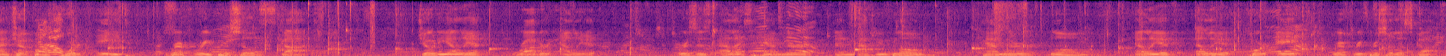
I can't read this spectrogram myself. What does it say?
matchup on court eight, referee Priscilla Scott. Jody Elliott, Robert Elliott versus Alex Hamner and Matthew Blom. Hamner, Blom, Elliott, Elliott, court eight, referee Priscilla Scott.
